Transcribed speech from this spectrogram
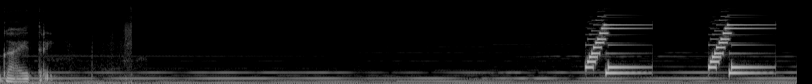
ഗായത്രി. Thank you.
